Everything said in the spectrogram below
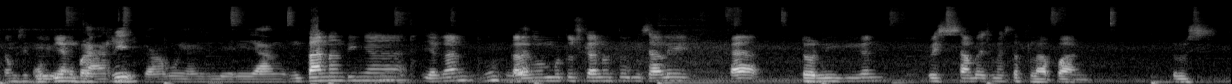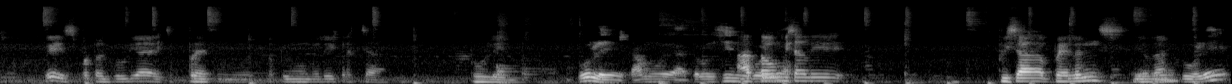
Kamu sendiri yang cari, bagi. kamu yang sendiri yang Entah nantinya ya kan kalian memutuskan untuk misalnya kayak Doni ini kan wis sampai semester 8 terus wis pada kuliah ya jebret lebih memilih kerja boleh boleh kamu ya terusin atau kuliah. misalnya bisa balance ya kan boleh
